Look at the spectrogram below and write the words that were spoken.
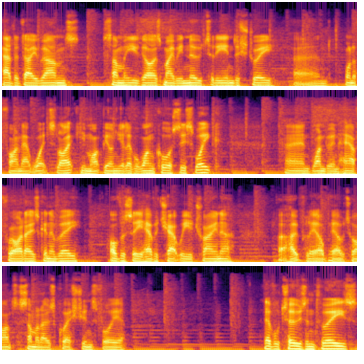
how the day runs. Some of you guys may be new to the industry and want to find out what it's like. You might be on your level one course this week and wondering how Friday's going to be. Obviously, have a chat with your trainer, but hopefully, I'll be able to answer some of those questions for you. Level twos and threes,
